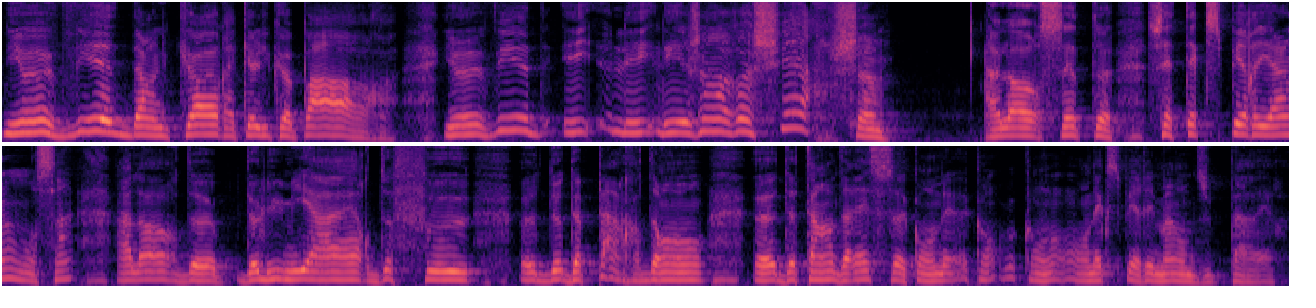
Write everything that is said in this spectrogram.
il y a un vide dans le cœur à quelque part. Il y a un vide et les, les gens recherchent alors cette, cette expérience, hein, alors de, de, lumière, de feu, euh, de, de pardon, euh, de tendresse qu'on expérimente du Père.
